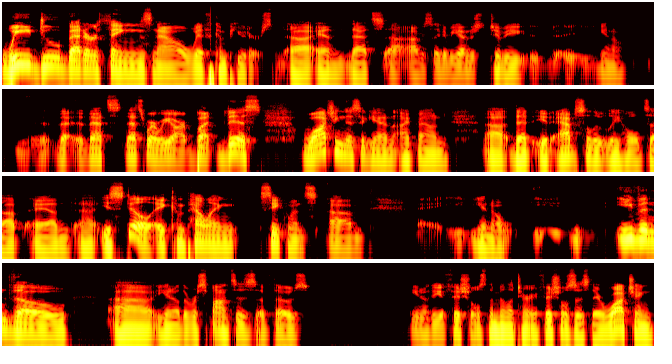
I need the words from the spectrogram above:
we do better things now with computers uh, and that's uh, obviously to be understood to be you know that, that's that's where we are. But this watching this again i found uh, that it absolutely holds up and uh, is still a compelling sequence. Um, you know even though uh, you know the responses of those you know the officials the military officials as they're watching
